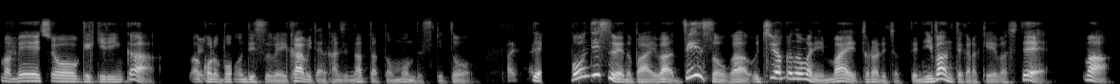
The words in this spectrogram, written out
まあ名称激輪か、まあはいこのボーンディスウェイかみたいな感じになったと思うんですけど、はいはいでボーンディスウェイの場合は、前走が内枠の馬に前取られちゃって、2番手から競馬して、まあ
